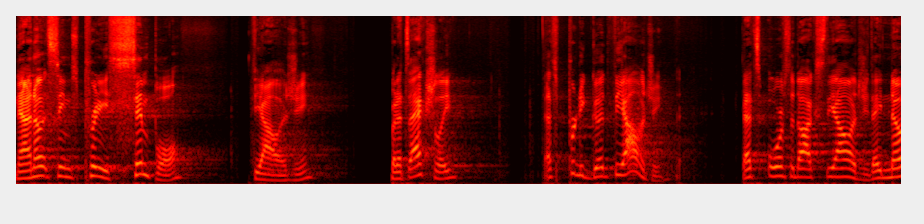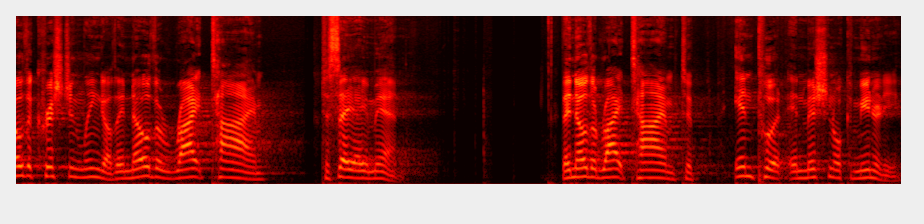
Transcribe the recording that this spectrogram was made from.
Now, I know it seems pretty simple theology, but it's actually, that's pretty good theology. That's orthodox theology. They know the Christian lingo, they know the right time to say amen. They know the right time to input in missional community.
